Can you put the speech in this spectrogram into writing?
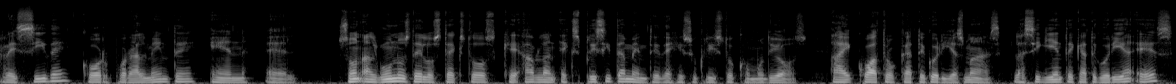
reside corporalmente en Él son algunos de los textos que hablan explícitamente de Jesucristo como Dios. Hay cuatro categorías más. La siguiente categoría es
